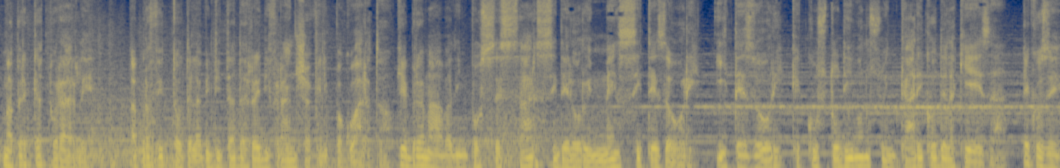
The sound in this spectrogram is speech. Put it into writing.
Ma per catturarli approfittò dell'avidità del re di Francia Filippo IV, che bramava di impossessarsi dei loro immensi tesori, i tesori che custodivano su incarico della Chiesa. E così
